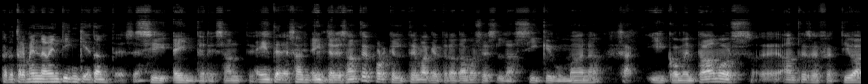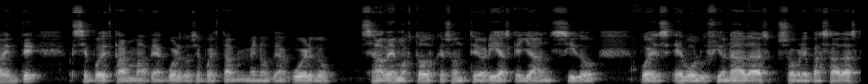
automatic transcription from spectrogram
Pero tremendamente inquietantes, ¿eh? Sí, e interesantes. E interesantes. E interesantes porque el tema que tratamos es la psique humana. Exacto. Y comentábamos eh, antes, efectivamente, se puede estar más de acuerdo, se puede estar menos de acuerdo. Sabemos todos que son teorías que ya han sido pues evolucionadas, sobrepasadas,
